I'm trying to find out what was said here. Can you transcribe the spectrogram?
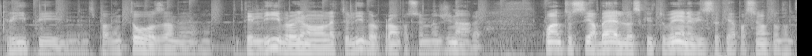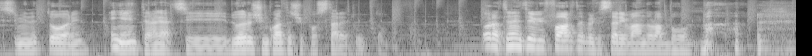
creepy, spaventosa de, del libro. Io non ho letto il libro, però posso immaginare quanto sia bello e scritto bene, visto che ha appassionato tantissimi lettori. E niente, ragazzi, 2,50€ ci può stare tutto. Ora tenetevi forte perché sta arrivando la bomba.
